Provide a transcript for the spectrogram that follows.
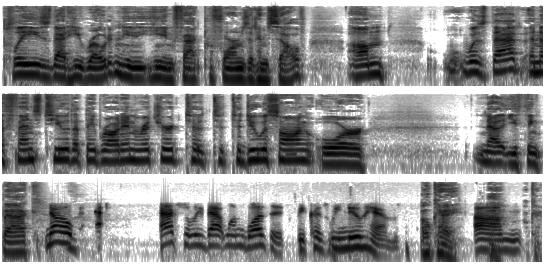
pleased that he wrote it, and he, he in fact performs it himself. Um, was that an offense to you that they brought in Richard to, to, to do a song, or now that you think back? No, actually, that one wasn't because we knew him. Okay. Um, ah, okay.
